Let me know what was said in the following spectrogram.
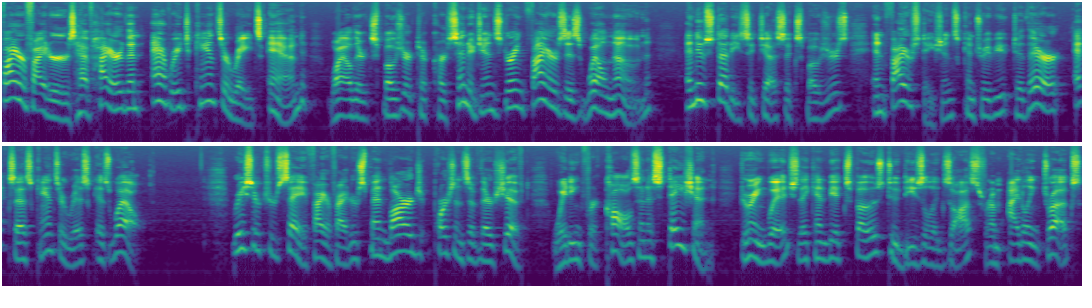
Firefighters have higher than average cancer rates, and while their exposure to carcinogens during fires is well known, a new study suggests exposures in fire stations contribute to their excess cancer risk as well. Researchers say firefighters spend large portions of their shift waiting for calls in a station, during which they can be exposed to diesel exhaust from idling trucks,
